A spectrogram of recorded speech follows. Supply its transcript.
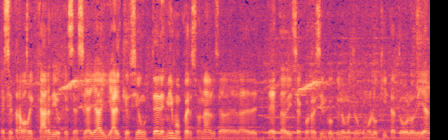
Ese trabajo de cardio que se hacía allá y al que hacían ustedes mismos personal, o sea, la de Teta dice correr 5 kilómetros como lo quita todos los días,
